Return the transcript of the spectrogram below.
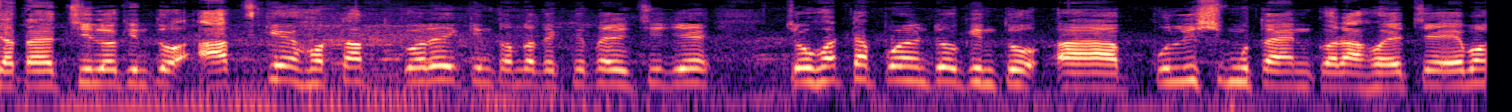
যাতায়াত ছিল। কিন্তু আজকে হঠাৎ করেই কিন্তু আমরা দেখতে পেরেছি যে চৌহাট্টা পয়েন্টেও কিন্তু পুলিশ মোতায়েন করা হয়েছে এবং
